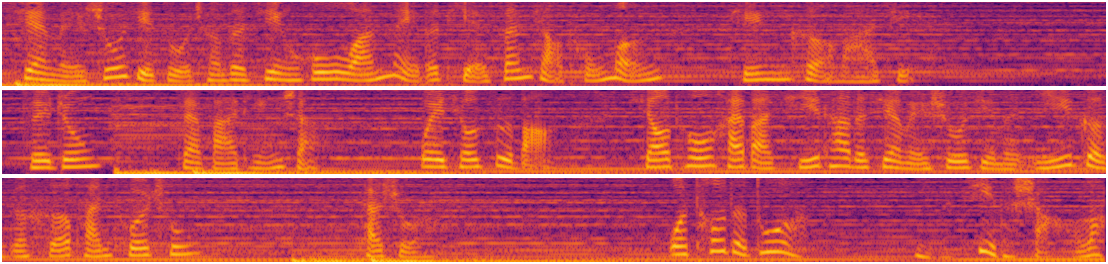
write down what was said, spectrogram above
县委书记组成的近乎完美的铁三角同盟顷刻瓦解。最终，在法庭上，为求自保，小偷还把其他的县委书记们一个个和盘托出。他说：“我偷的多，你们记得少了。”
